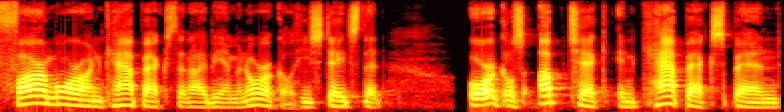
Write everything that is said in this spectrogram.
far more on CapEx than IBM and Oracle. He states that Oracle's uptick in CapEx spend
